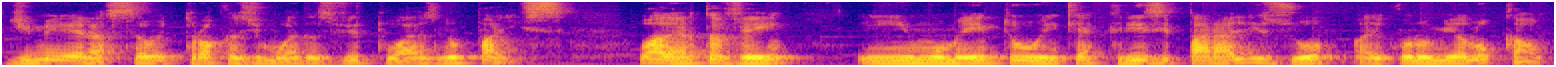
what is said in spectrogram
de mineração e trocas de moedas virtuais no país. O alerta vem em um momento em que a crise paralisou a economia local.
